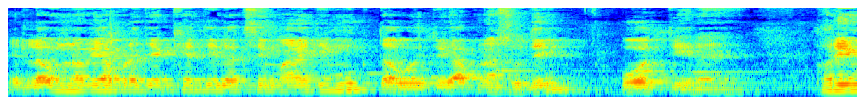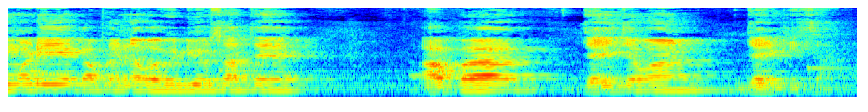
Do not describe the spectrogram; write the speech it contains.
એટલે અવનવી આપણે જે ખેતીલક્ષી માહિતી મૂકતા હોય, તો એ આપણા સુધી પહોંચતી રહે. ફરી મળીએ એક આપણે નવા વીડિયો સાથે. આભાર. જય જવાન. જય કિસાન.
